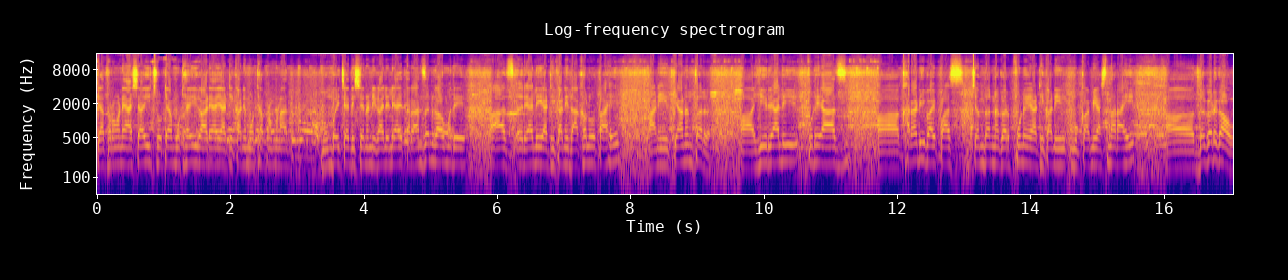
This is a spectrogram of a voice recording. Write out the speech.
त्याचप्रमाणे अशाही छोट्या मोठ्याही गाड्या या ठिकाणी मोठ्या प्रमाणात मुंबईच्या दिशेनं निघालेल्या आहेत. रांजणगावमध्ये आज रॅली या ठिकाणी दाखल होत आहे. आणि त्यानंतर ही रॅली पुढे आज खराडी बायपास चंदननगर पुणे या ठिकाणी मुक्कामी असणार आहे. दगडगाव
